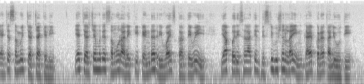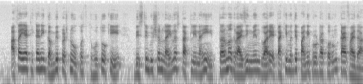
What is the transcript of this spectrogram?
यांच्या समेत चर्चा केली. या चर्चेमध्ये समोर आले की टेंडर रिवाईज करतेवेळी या परिसरातील डिस्ट्रीब्युशन लाईन गायब करण्यात आली होती. आता या ठिकाणी गंभीर प्रश्न उपस्थित होतो की डिस्ट्रीब्युशन लाईनच टाकली नाही तर मग रायझिंग मेनद्वारे टाकीमध्ये पाणी पुरवठा करून काय फायदा?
